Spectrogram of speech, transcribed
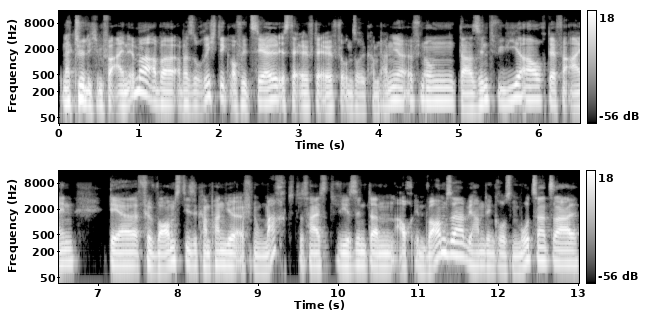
Natürlich im Verein immer, aber, aber so richtig offiziell ist der 11.11. .11. unsere Kampagneeröffnung. Da sind wir auch der Verein, der für Worms diese Kampagneeröffnung macht. Das heißt, wir sind dann auch im Wormser, wir haben den großen Mozartsaal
